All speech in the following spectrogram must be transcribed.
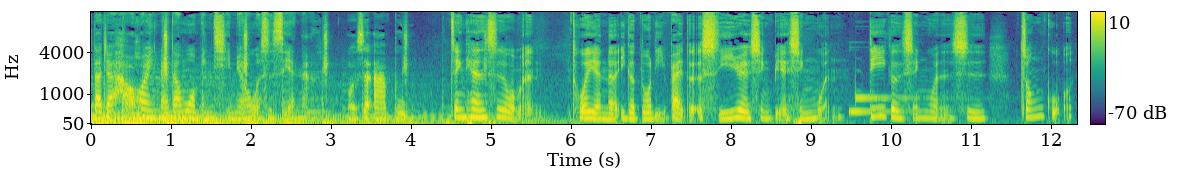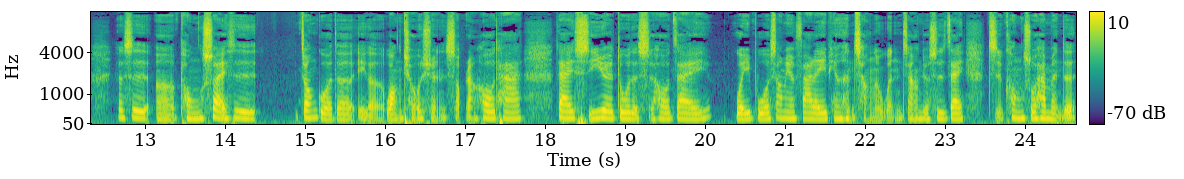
Hello，大家好，欢迎来到莫名其妙，我是 Sienna，我是阿布。今天是我们拖延了一个多礼拜的十一月性别新闻。第一个新闻是中国，就是呃，彭帅是中国的一个网球选手，然后他在十一月多的时候在微博上面发了一篇很长的文章，就是在指控说他们的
